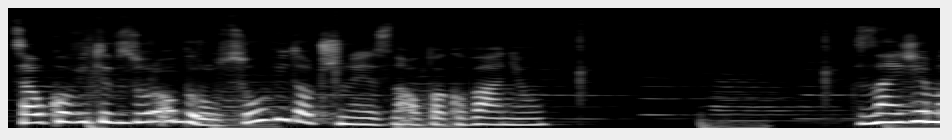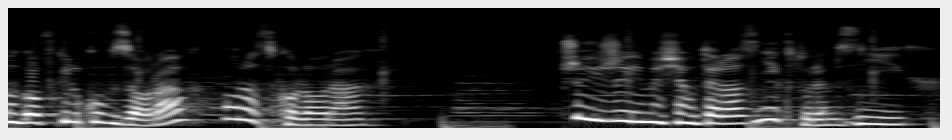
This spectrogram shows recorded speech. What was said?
Całkowity wzór obrusu widoczny jest na opakowaniu. Znajdziemy go w kilku wzorach oraz kolorach. Przyjrzyjmy się teraz niektórym z nich.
